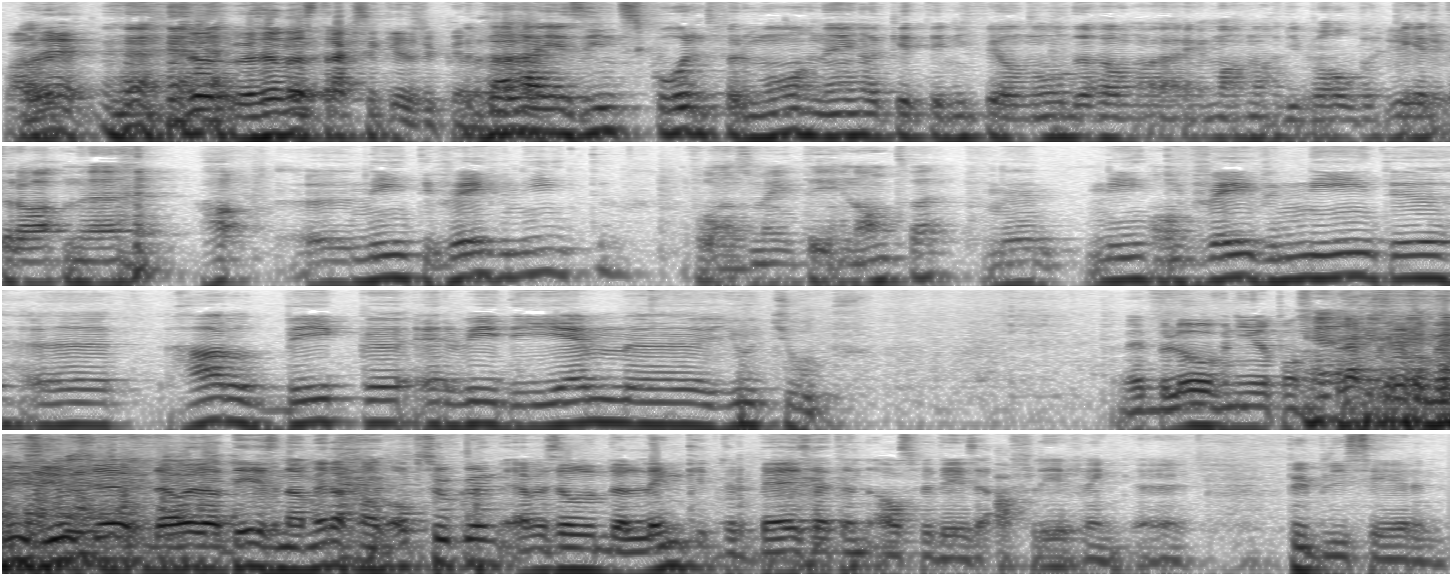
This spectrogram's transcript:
Allee. we, we zullen straks een keer zoeken. Dan ga je zien, scorend vermogen, eigenlijk heeft hij niet veel nodig, maar je mag nog die bal verkeerd raten. Ha, 1995? Volgens mij tegen Antwerpen. Nee, 1995, uh, Harold Beke, RWDM, YouTube. Wij beloven hier op ons plechtige communiezieltje dat we dat deze namiddag gaan opzoeken en we zullen de link erbij zetten als we deze aflevering uh, publiceren.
